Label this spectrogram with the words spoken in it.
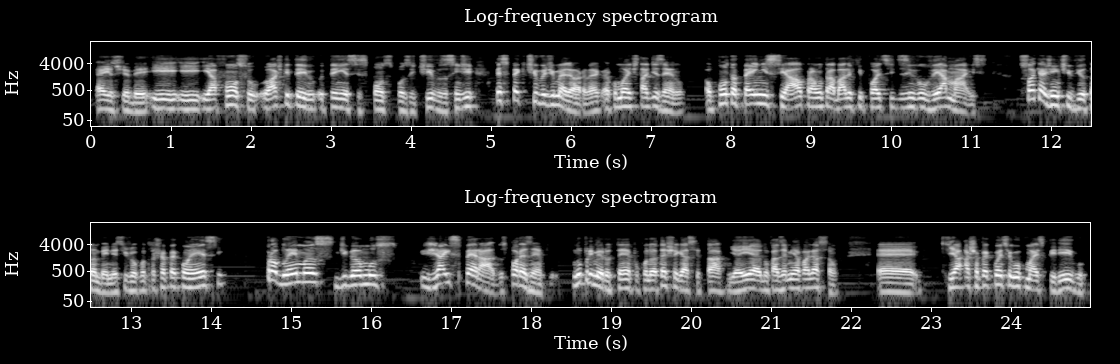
É isso, GB. E, e, e, Afonso, eu acho que tem, tem esses pontos positivos, assim, de perspectiva de melhora, né? É como a gente está dizendo. É o pontapé inicial para um trabalho que pode se desenvolver a mais. Só que a gente viu também nesse jogo contra a Chapecoense problemas, digamos, já esperados. Por exemplo, no primeiro tempo, quando eu até cheguei a citar, e aí, é, no caso, é a minha avaliação, é, que a, a Chapecoense chegou com mais perigo,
